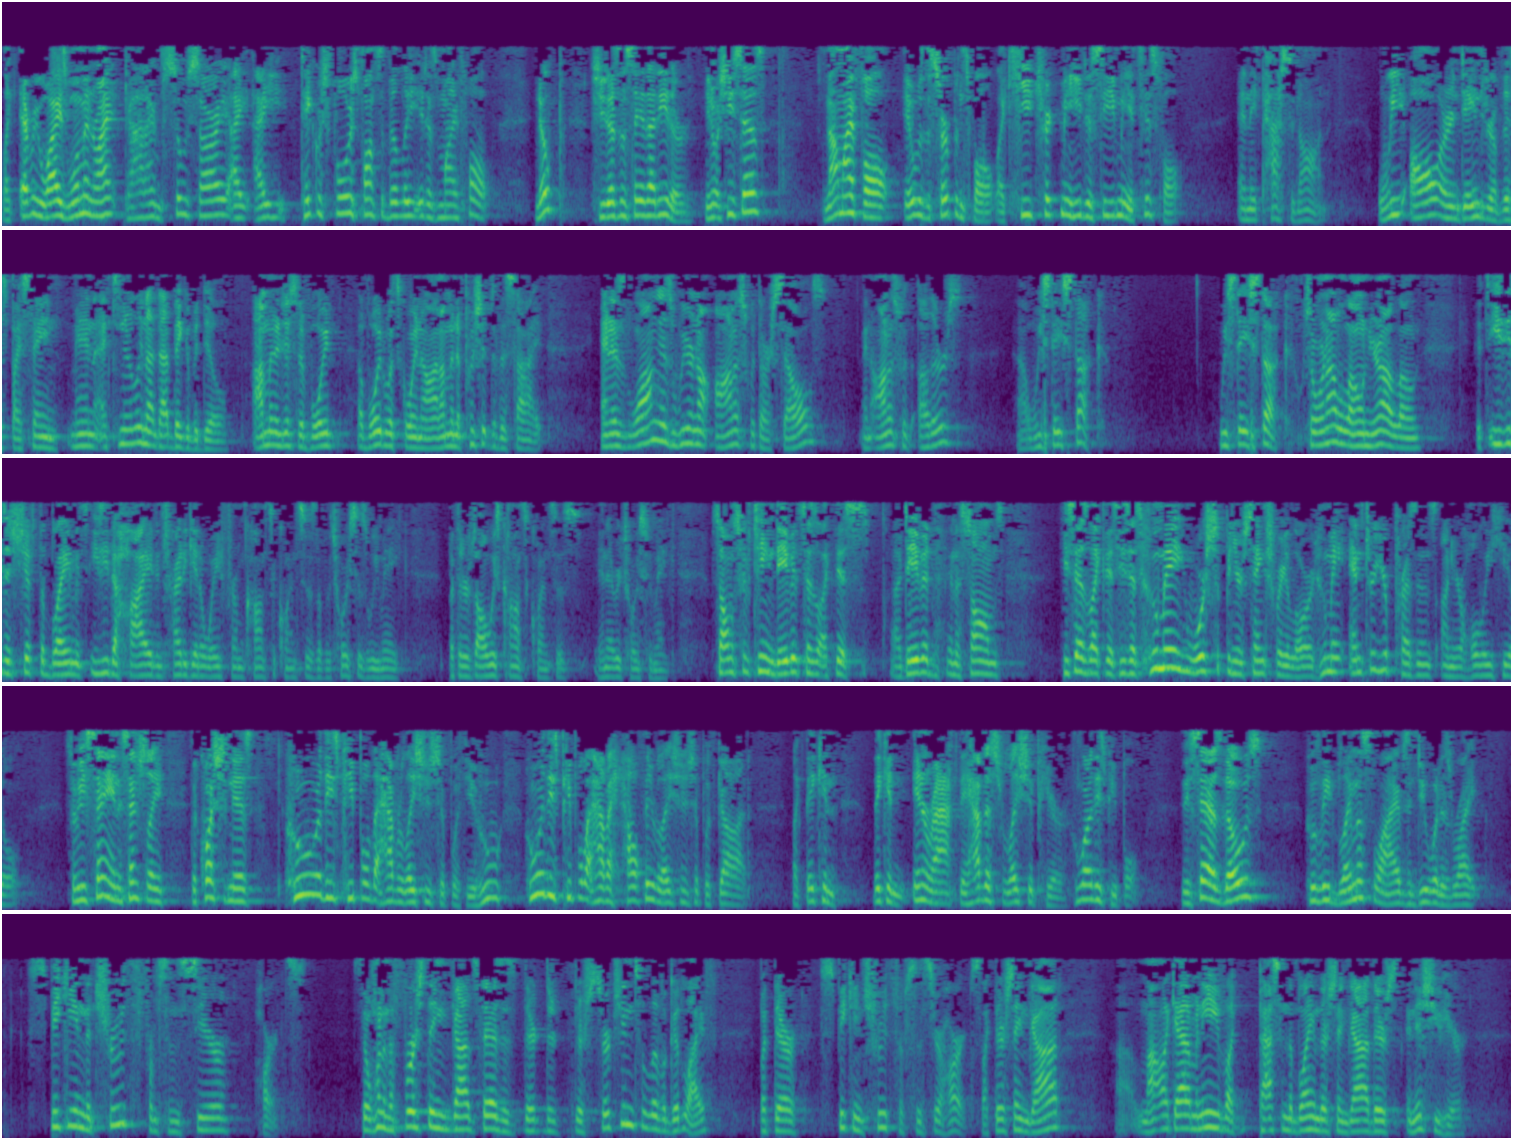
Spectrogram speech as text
Like every wise woman, right? God, I'm so sorry. I, I take full responsibility. It is my fault. Nope. She doesn't say that either. You know what she says? It's not my fault. It was the serpent's fault. Like he tricked me. He deceived me. It's his fault. And they passed it on. We all are in danger of this by saying, man, it's really not that big of a deal. I'm going to just avoid, avoid what's going on. I'm going to push it to the side. And as long as we're not honest with ourselves and honest with others, uh, we stay stuck. We stay stuck. So we're not alone. You're not alone. It's easy to shift the blame. It's easy to hide and try to get away from consequences of the choices we make. But there's always consequences in every choice we make. Psalms 15, David says it like this. Uh, David in the Psalms, he says like this. He says, Who may worship in your sanctuary, Lord? Who may enter your presence on your holy hill? So he's saying essentially the question is, who are these people that have relationship with you? Who who are these people that have a healthy relationship with God? Like they can they can interact. They have this relationship here. Who are these people? And he says those who lead blameless lives and do what is right, speaking the truth from sincere hearts. So one of the first things God says is they're, they're, they're searching to live a good life, but they're speaking truth from sincere hearts. Like they're saying, God, uh, not like Adam and Eve, like passing the blame. They're saying, God, there's an issue here.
